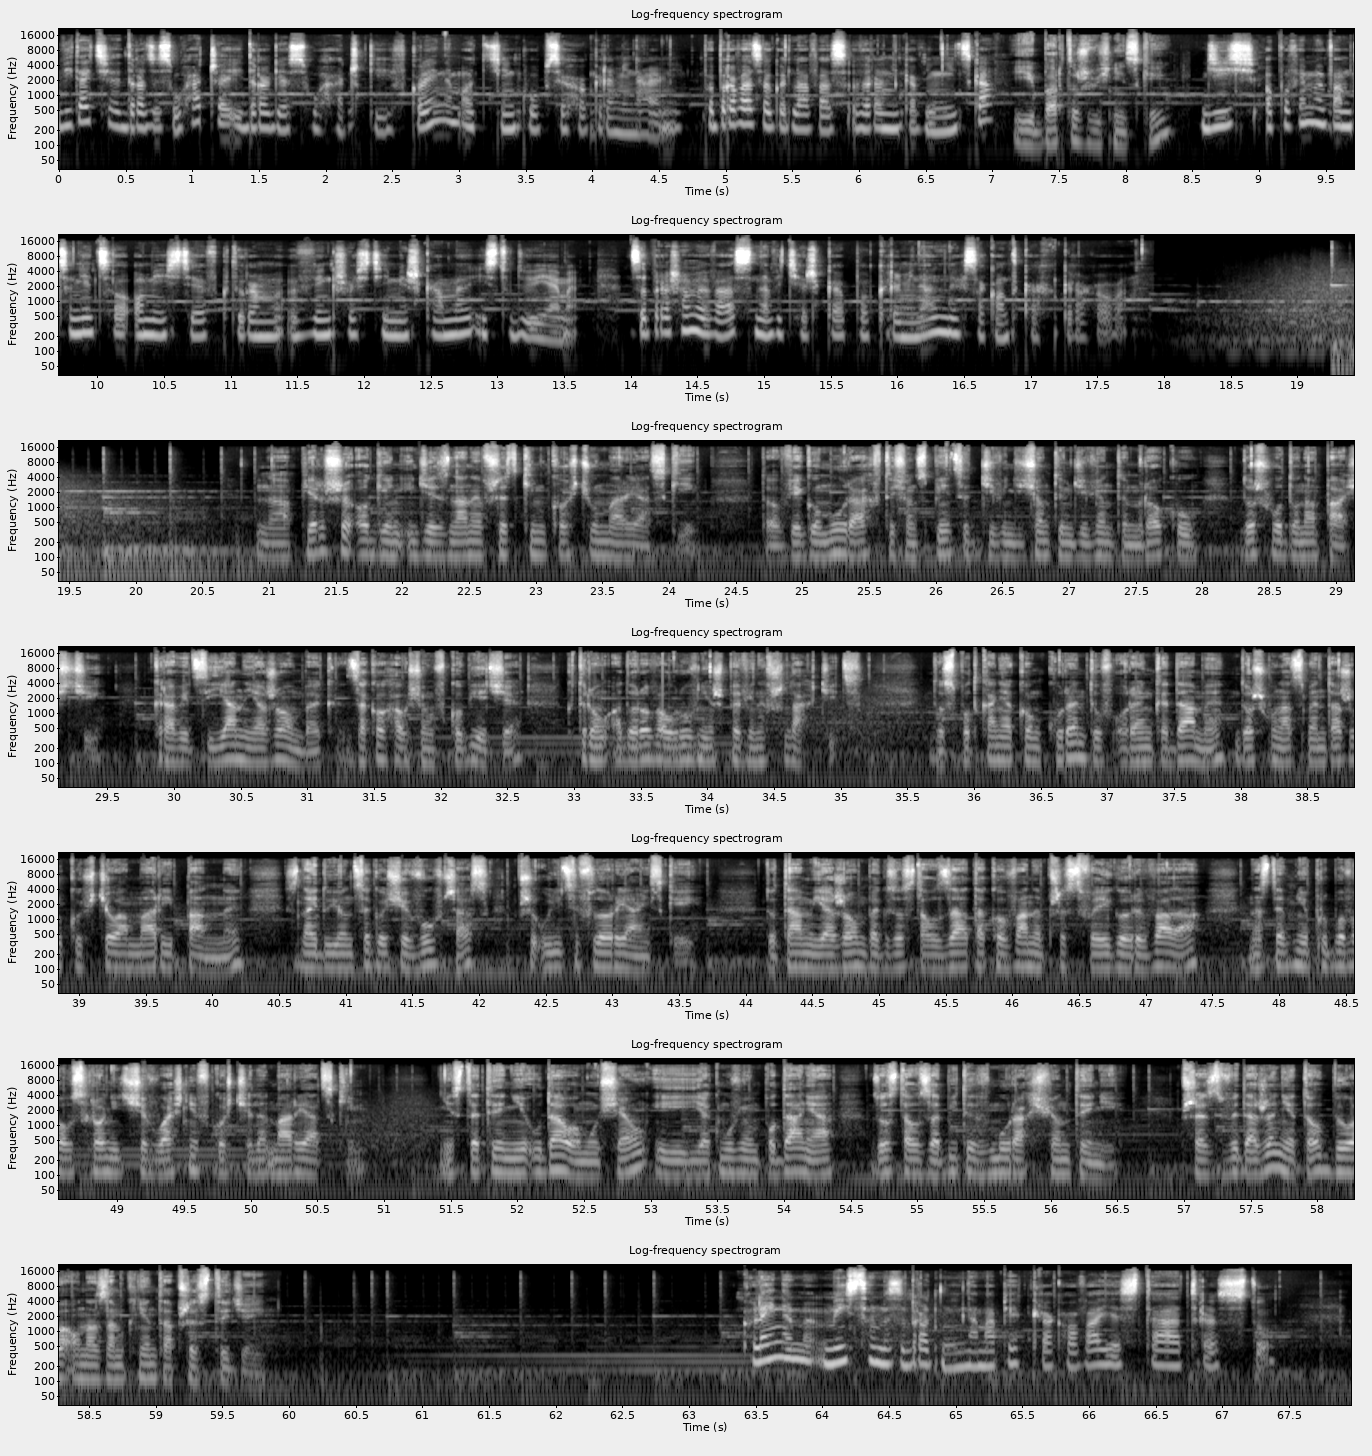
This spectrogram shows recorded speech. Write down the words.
Witajcie drodzy słuchacze i drogie słuchaczki w kolejnym odcinku Psychokryminalni. Poprowadzę go dla Was Weronika Winnicka i Bartosz Wiśnicki. Dziś opowiemy Wam co nieco o mieście, w którym w większości mieszkamy i studiujemy. Zapraszamy Was na wycieczkę po kryminalnych zakątkach Krakowa. Na pierwszy ogień idzie znany wszystkim Kościół Mariacki. To w jego murach w 1599 roku doszło do napaści. Krawiec Jan Jarząbek zakochał się w kobiecie, którą adorował również pewien szlachcic. Do spotkania konkurentów o rękę damy doszło na cmentarzu kościoła Marii Panny, znajdującego się wówczas przy ulicy Floriańskiej. To tam Jarząbek został zaatakowany przez swojego rywala, następnie próbował schronić się właśnie w kościele mariackim. Niestety nie udało mu się i, jak mówią podania, został zabity w murach świątyni. Przez wydarzenie to była ona zamknięta przez tydzień. Kolejnym miejscem zbrodni na mapie Krakowa jest Teatr Stu.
